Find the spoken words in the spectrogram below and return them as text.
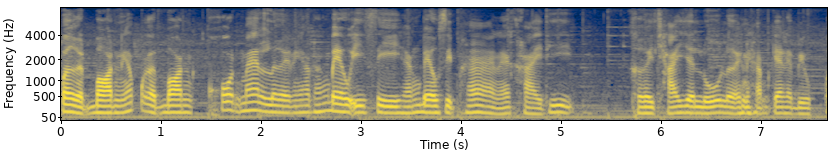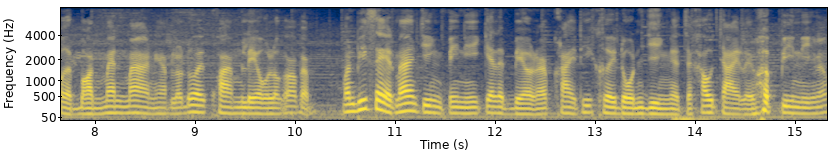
เปิดบอลนะครับเปิดบอลโคตรแม่นเลยนะครับ ทั้งเบล EC ทั้งเบล 15 นะใครที่เคยใช้จะรู้เลยนะครับแกลบิลเปิดบอลแม่นมากนะครับแล้วด้วยความเร็วแล้วก็แบบมันพิเศษมากจริงปีนี้แกลเบลนะครับ ใครที่เคยโดนยิงเนี่ยจะเข้าใจเลยว่าปีนี้แม่ง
